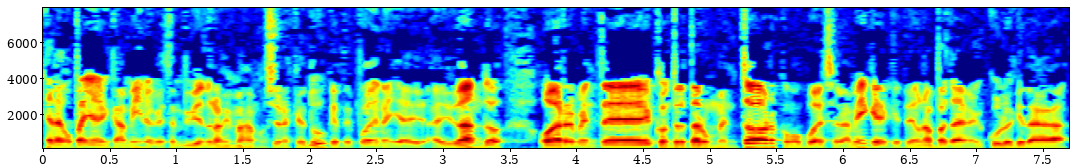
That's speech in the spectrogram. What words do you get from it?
que te acompañen en el camino, que estén viviendo las mismas emociones que tú, que te pueden ir ayudando, o de repente contratar un mentor, como puede ser a mí, que, te dé una patada en el culo y que te haga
